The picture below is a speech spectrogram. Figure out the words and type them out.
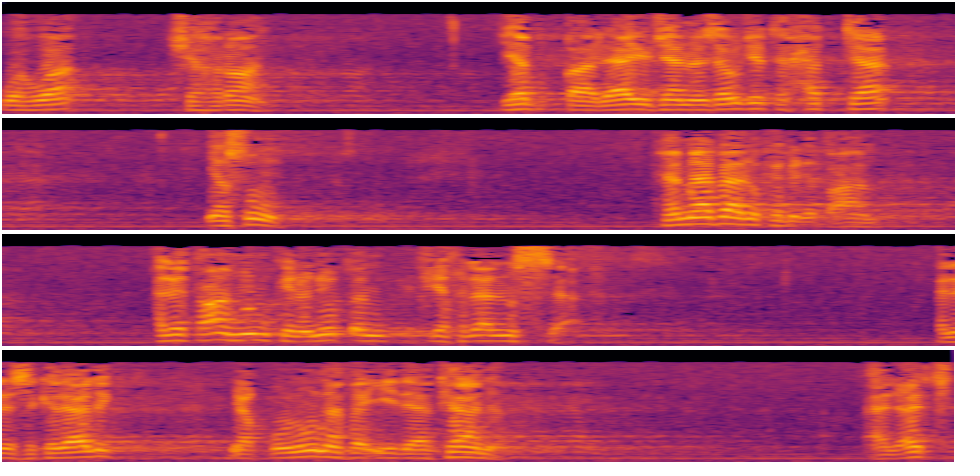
وهو شهران. يبقى لا يجامع زوجته حتى يصوم. فما بالك بالإطعام؟ الإطعام يمكن أن يطعم في خلال نصف ساعة. أليس كذلك؟ يقولون فإذا كان العتق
